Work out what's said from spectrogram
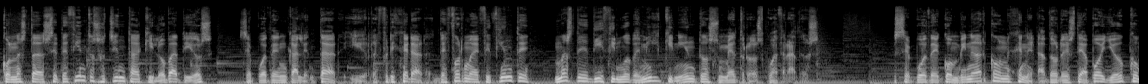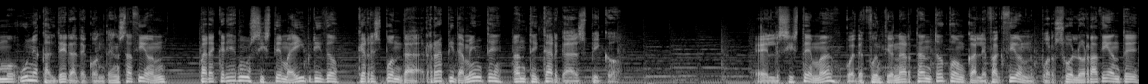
con hasta 780 kilovatios, se pueden calentar y refrigerar de forma eficiente más de 19.500 metros cuadrados. Se puede combinar con generadores de apoyo como una caldera de condensación para crear un sistema híbrido que responda rápidamente ante cargas pico. El sistema puede funcionar tanto con calefacción por suelo radiante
